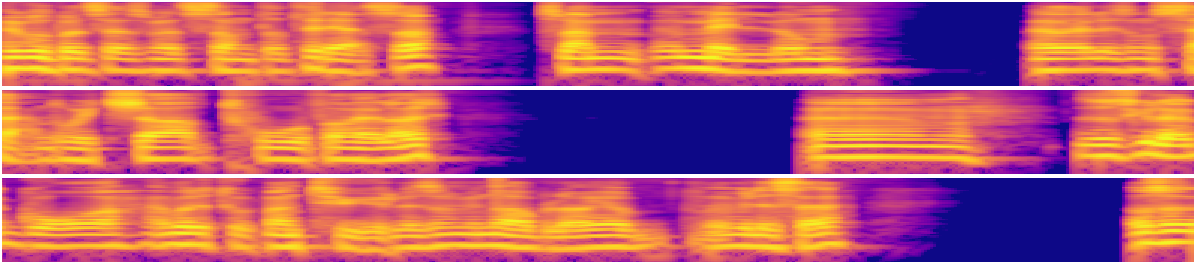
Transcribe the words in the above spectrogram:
Vi bodde på et sted som het Santa Teresa, som er mellom liksom sandwicha av to favelaer. Um, så skulle jeg gå Jeg bare tok meg en tur liksom i nabolaget og ville se. Og så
